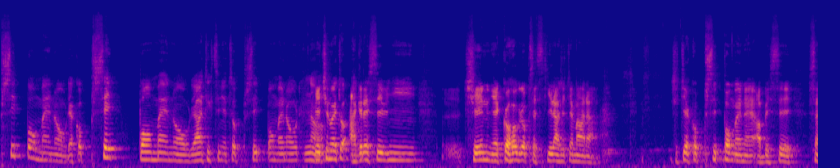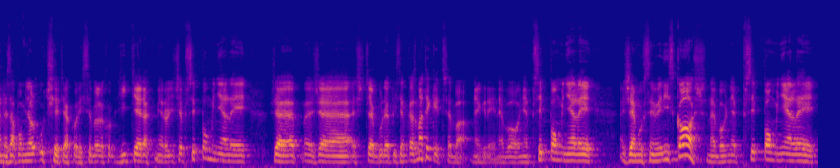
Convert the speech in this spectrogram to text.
připomenout, jako připomenout, já ti chci něco připomenout, no. většinou je to agresivní čin někoho, kdo předstírá, že tě má rád že ti jako připomene, aby si se nezapomněl učit, jako když jsi byl jako dítě, tak mě rodiče připomněli, že, že ještě bude písemka z matiky třeba někdy, nebo mě připomněli, že musím vyníst koš, nebo mě připomněli,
